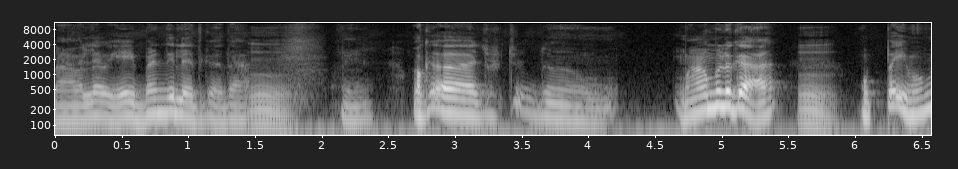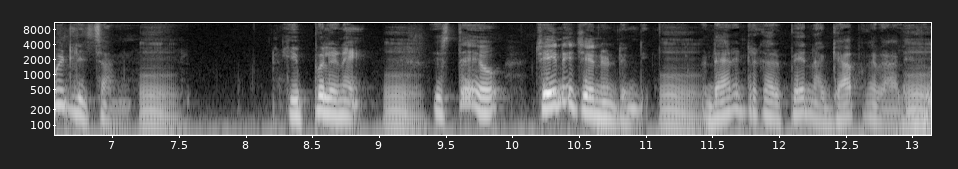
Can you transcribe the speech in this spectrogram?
నా వల్ల ఏ ఇబ్బంది లేదు కదా. ఒక మామూలుగా ముప్పై మూమెంట్లు ఇచ్చాను. హిప్పులనే ఇస్తే చేయనే చేయని ఉంటుంది. డైరెక్టర్ గారి పేరు నాకు జ్ఞాపకం రాలేదు.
